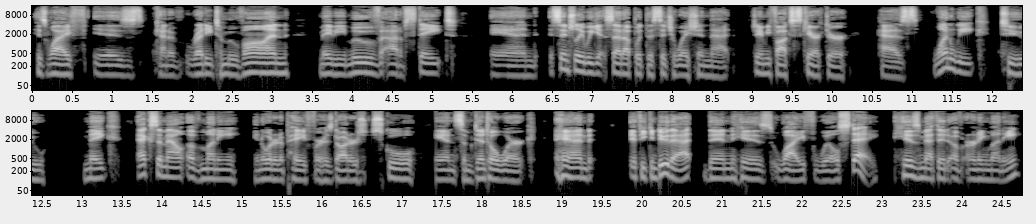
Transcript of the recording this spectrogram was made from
His wife is kind of ready to move on, maybe move out of state, and essentially we get set up with this situation that Jamie Foxx's character has one week to make X amount of money in order to pay for his daughter's school and some dental work. And if he can do that, then his wife will stay. His method of earning money,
